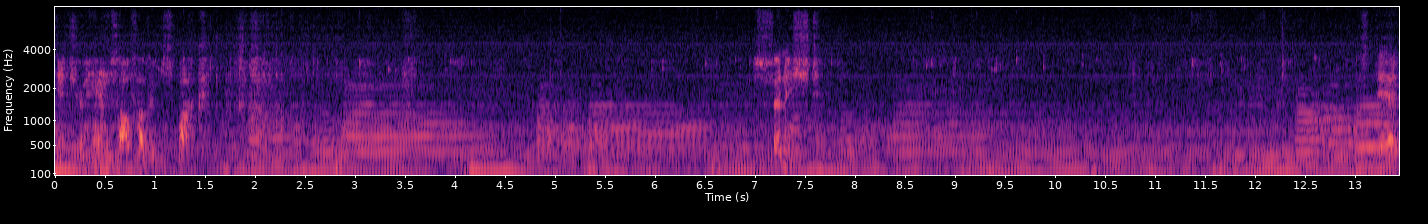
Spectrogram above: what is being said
Get your hands off of him, Spock. It's finished. He's dead.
